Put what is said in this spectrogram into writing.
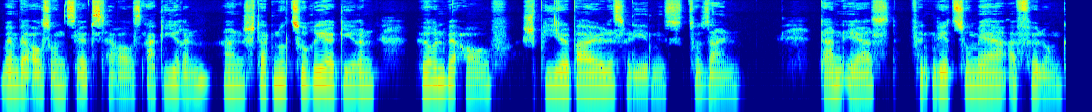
wenn wir aus uns selbst heraus agieren, anstatt nur zu reagieren, hören wir auf, Spielball des Lebens zu sein. Dann erst finden wir zu mehr Erfüllung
